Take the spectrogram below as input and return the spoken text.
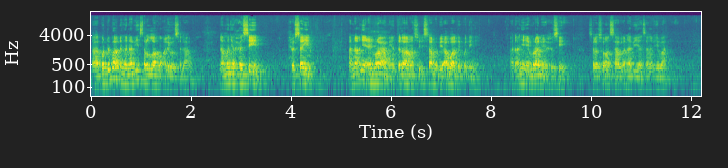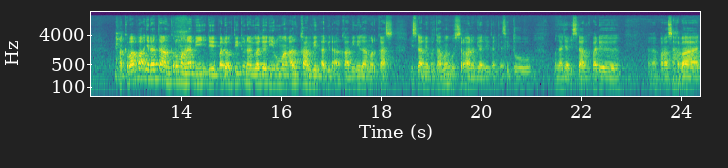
uh, berdebat dengan Nabi sallallahu alaihi wasallam, namanya Husain. Husain. Anaknya Imran yang telah masuk Islam lebih awal daripada ini. Anaknya Imran bin Husain, salah seorang sahabat Nabi yang sangat hebat. Maka bapaknya datang ke rumah Nabi di, Pada waktu itu Nabi ada di rumah Arqam bin Abil Arqam Inilah markas Islam yang pertama Usrah Nabi adakan kat situ Mengajar Islam kepada uh, para sahabat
